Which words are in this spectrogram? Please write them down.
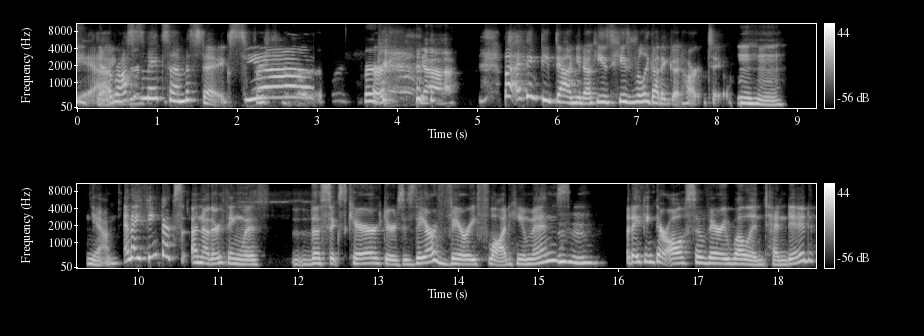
yeah. Ross has made some mistakes. Yeah. For sure. For, yeah. but I think deep down, you know, he's he's really got a good heart too. Mm-hmm. Yeah. And I think that's another thing with the six characters is they are very flawed humans. Mm-hmm. But I think they're also very well intended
